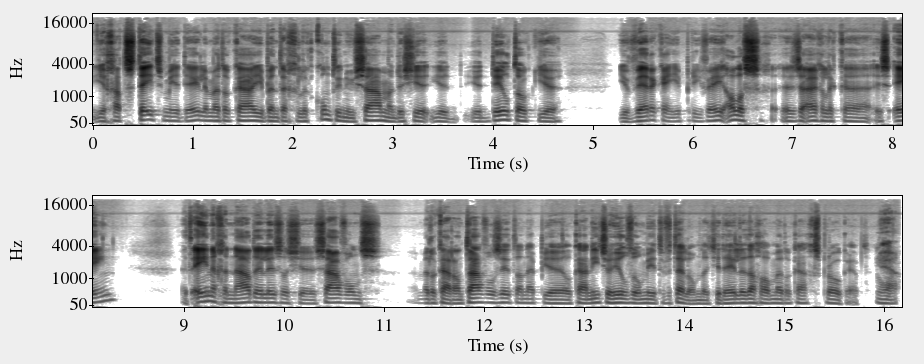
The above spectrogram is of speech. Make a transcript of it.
je gaat steeds meer delen met elkaar. Je bent eigenlijk continu samen. Dus je, je, je deelt ook je, je werk en je privé. Alles is eigenlijk uh, is één. Het enige nadeel is als je s'avonds met elkaar aan tafel zit, dan heb je elkaar niet zo heel veel meer te vertellen, omdat je de hele dag al met elkaar gesproken hebt. Ja.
